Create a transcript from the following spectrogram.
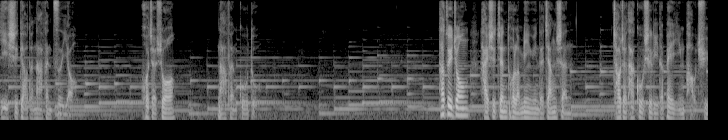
遗失掉的那份自由，或者说那份孤独。他最终还是挣脱了命运的缰绳，朝着他故事里的背影跑去。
